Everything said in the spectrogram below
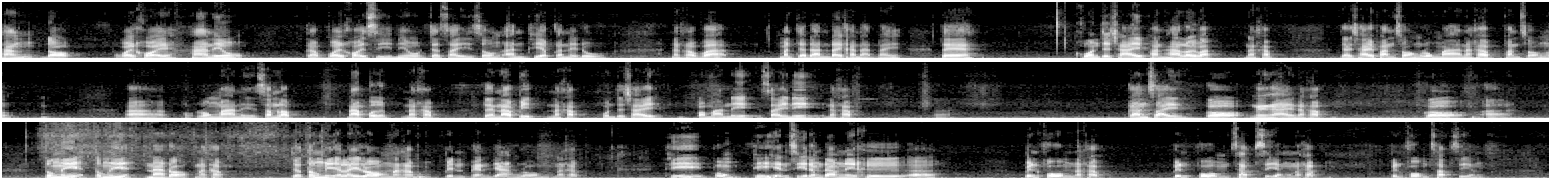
ทั้งดอกไว้คอย 5 นิ้ว กับไว้คอย 4 นิ้ว จะใส่ 2 อันเทียบกันให้ดูนะครับว่ามันจะดันได้ขนาดไหน แต่ควรจะใช้ 1,500 วัตต์นะครับ อย่าใช้ 1,200 ลงมานะครับ 1,200อ่าลงมาเนี่ยสำหรับหน้าเปิดนะครับ แต่หน้าปิดนะครับควรจะใช้ประมาณนี้ไซส์นี้นะครับอ่า การใส่ก็ง่ายๆนะครับ ก็อ่าตรงนี้ตรงนี้หน้าดอกนะครับ จะต้องมีอะไรรองนะครับ เป็นแผ่นยางรองนะครับ ที่ผมที่เห็นสีดำๆนี่คืออ่าเป็นโฟมนะครับ เป็นโฟมซับเสียงนะครับ เป็นโฟมซับเสียง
